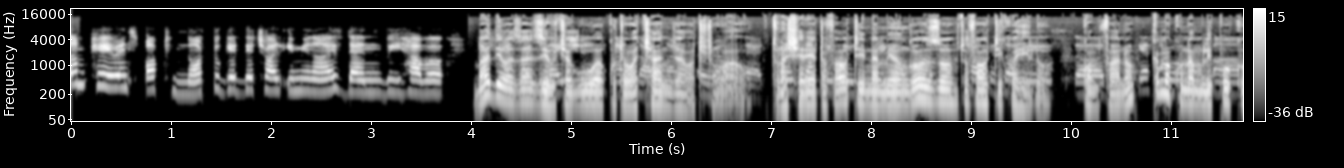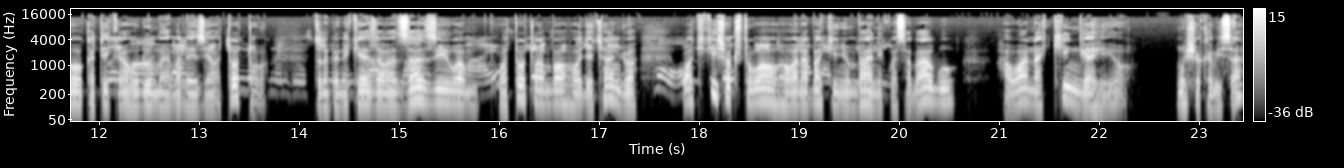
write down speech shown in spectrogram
Some parents opt not to get their child immunized, then we have a Baadhi ya wazazi huchagua kutowachanja watoto wao. Tuna sheria tofauti na miongozo tofauti kwa hilo. Kwa mfano, kama kuna mlipuko um, katika huduma ya malezi ya watoto, tunapendekeza wazazi wa watoto ambao hawajachanjwa wahakikishe watoto wao hawanabaki nyumbani kwa sababu hawana kinga hiyo. Mwisho kabisa,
